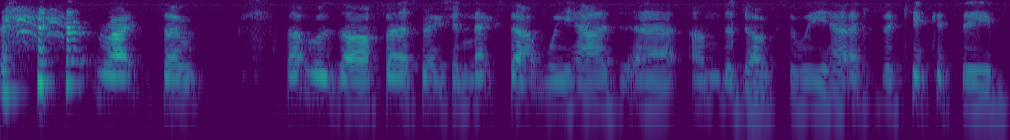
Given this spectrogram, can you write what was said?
right, so that was our first prediction. Next up, we had uh, underdog. So we had the kicker team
